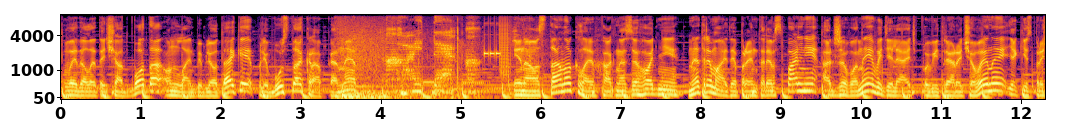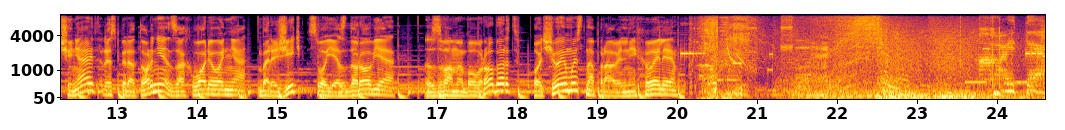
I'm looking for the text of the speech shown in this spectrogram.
видалити чат-бота онлайн-бібліотеки flibusta.net. Хай-тек. І наостанок лайфхак на сьогодні: не тримайте принтери в спальні, адже вони виділяють в повітря речовини, які спричиняють респіраторні захворювання. Бережіть своє здоров'я. З вами був Роберт. Почуємось на правильній хвилі. Хай-тек.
